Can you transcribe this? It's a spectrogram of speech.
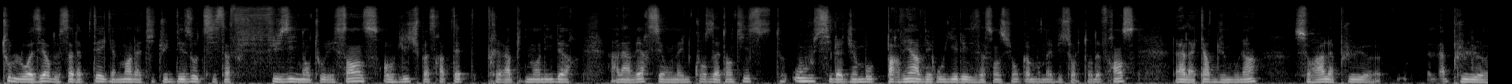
tout le loisir de s'adapter également à l'attitude des autres. Si ça fusille dans tous les sens, Roglic passera peut-être très rapidement leader. A l'inverse, si on a une course d'attentiste ou si la Jumbo parvient à verrouiller les ascensions comme on a vu sur le Tour de France, là la carte du moulin sera la plus, euh, la plus, euh,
